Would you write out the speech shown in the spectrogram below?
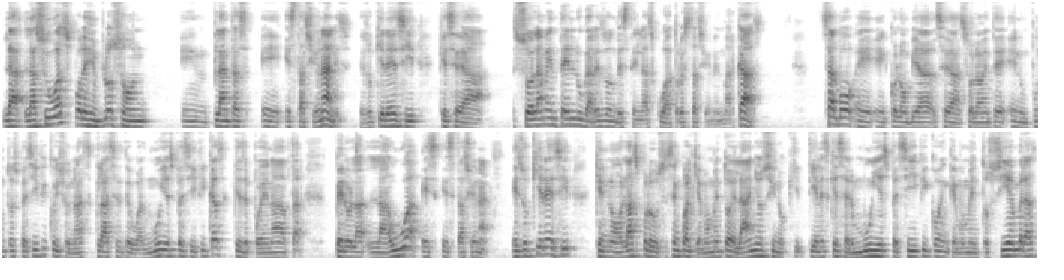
las uvas, por ejemplo, son en plantas eh, estacionales. Eso quiere decir que se da solamente en lugares donde estén las cuatro estaciones marcadas. Salvo eh, en Colombia se da solamente en un punto específico y son unas clases de uvas muy específicas que se pueden adaptar. Pero la, la uva es estacional. Eso quiere decir que no las produces en cualquier momento del año, sino que tienes que ser muy específico en qué momento siembras,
